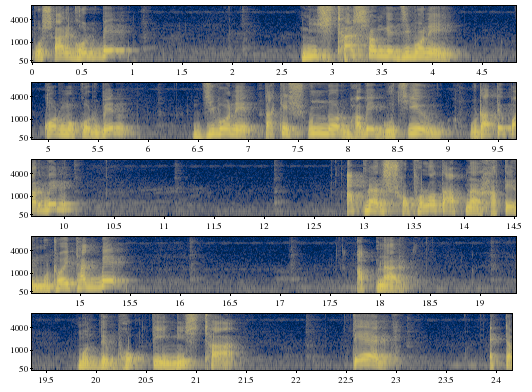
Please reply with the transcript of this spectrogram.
প্রসার ঘটবে, নিষ্ঠার সঙ্গে জীবনে কর্ম করবেন, জীবনে তাকে সুন্দরভাবে গুছিয়ে উঠাতে পারবেন। আপনার সফলতা আপনার হাতের মুঠোয় থাকবে। আপনার মধ্যে ভক্তি, নিষ্ঠা, ত্যাগ, একটা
